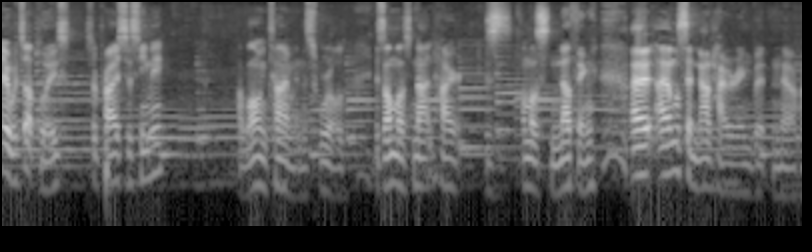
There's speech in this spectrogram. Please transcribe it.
Hey, what's up, please? Surprised to see me? A long time in this world is almost not hire is almost nothing. I, I almost said not hiring, but no,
